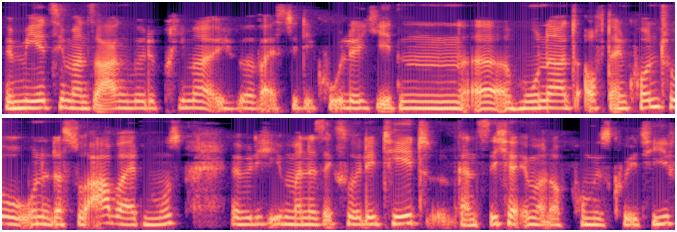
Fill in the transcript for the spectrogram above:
Wenn mir jetzt jemand sagen würde, prima, ich überweise dir die Kohle jeden äh, Monat auf dein Konto, ohne dass du arbeiten musst, dann würde ich eben meine Sexualität ganz sicher immer noch promiskuitiv,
